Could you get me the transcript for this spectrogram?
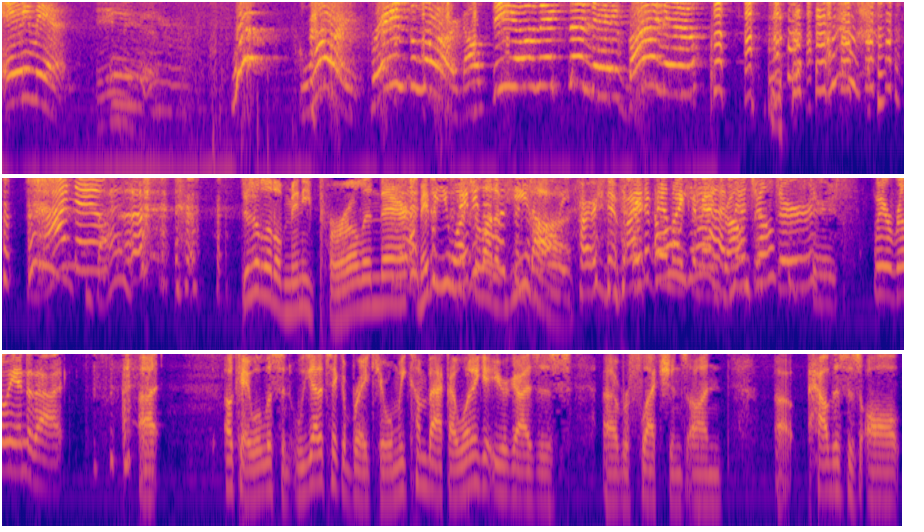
Amen. Amen. Woo! Glory! Praise the Lord! I'll see you all next Sunday. Bye now. I know. There's a little Minnie Pearl in there. Maybe you watch Maybe a lot of was hee haw. part of It might have been Oh, like yeah, the Mandrell, Mandrell sisters. sisters. We were really into that. Uh, okay, well, listen, we got to take a break here. When we come back, I want to get your guys' uh, reflections on uh, how this has all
